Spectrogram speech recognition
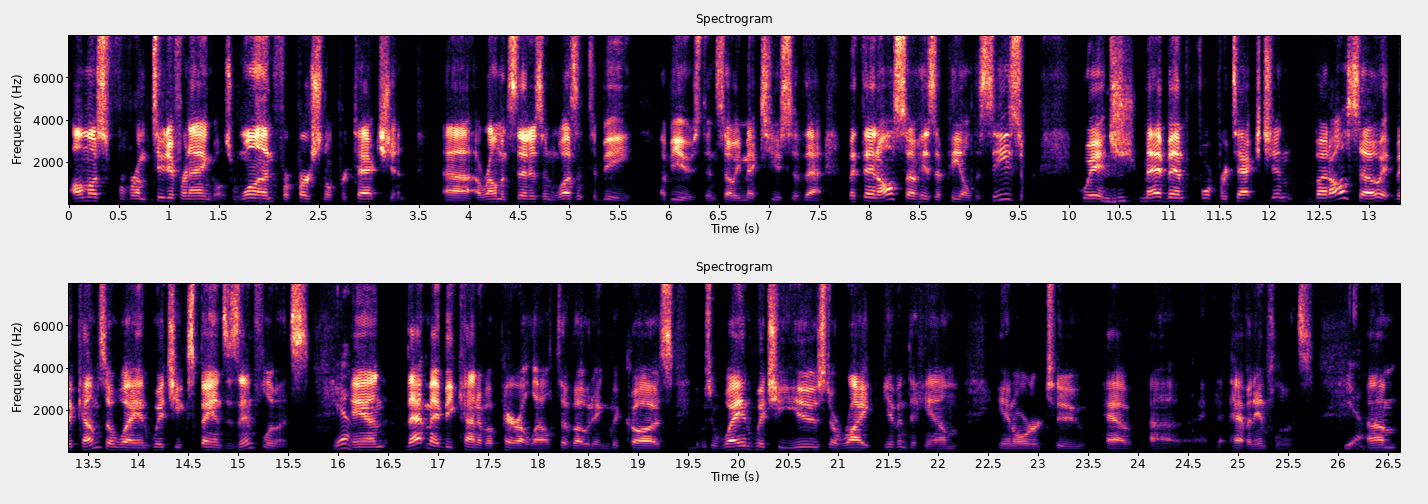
almost from two different angles. One, for personal protection. Uh, a Roman citizen wasn't to be abused, and so he makes use of that. But then also his appeal to Caesar, which mm-hmm. may have been for protection, but also it becomes a way in which he expands his influence. Yeah. And that may be kind of a parallel to voting because it was a way in which he used a right given to him in order to have uh, have an influence. Yeah. Um,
